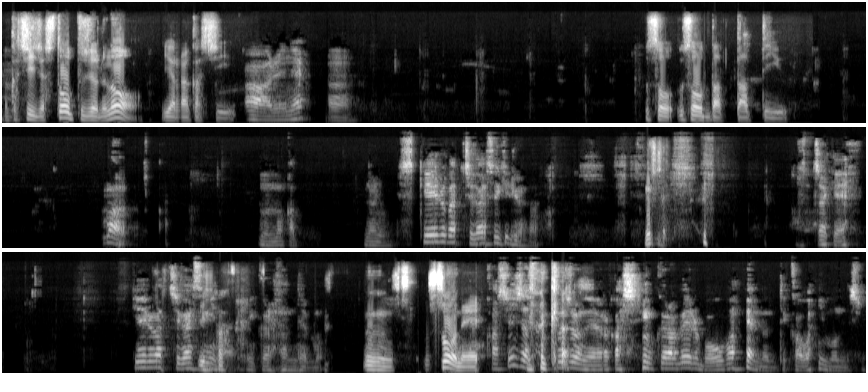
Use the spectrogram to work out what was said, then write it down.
なんかシージャスとプジョルのやらかし、い。ああ、あれね。うん。嘘、嘘だったっていう。まあ、もうなんか、何？スケールが違いすぎるよな。ぶっちゃけ。スケールが違いすぎないいくらなんでも。うん、そそうね。カシージャスとプジョーのやらかしに比べればオーバーメンなんて可愛いもんでしょ。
